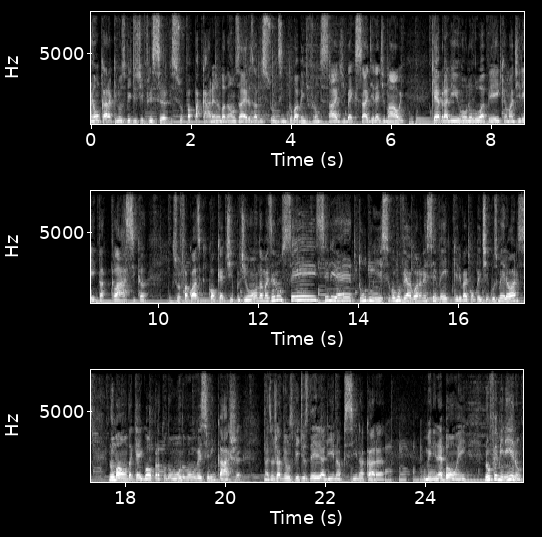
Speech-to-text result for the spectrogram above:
É um cara que nos vídeos de free surf surfa pra caramba, dá uns aéreos absurdos, entuba bem de frontside, de backside. Ele é de Maui, quebra ali Honolulu Bay, que é uma direita clássica, surfa quase que qualquer tipo de onda, mas eu não sei se ele é tudo isso. Vamos ver agora nesse evento, porque ele vai competir com os melhores numa onda que é igual para todo mundo. Vamos ver se ele encaixa. Mas eu já vi uns vídeos dele ali na piscina, cara. O menino é bom, hein? No feminino,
